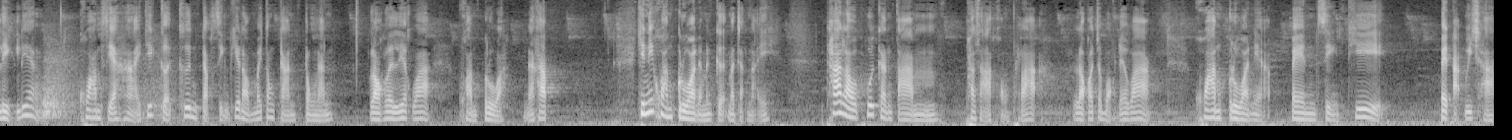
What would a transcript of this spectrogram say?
หลีกเลี่ยงความเสียหายที่เกิดขึ้นกับสิ่งที่เราไม่ต้องการตรงนั้น เราเลยเรียกว่าความกลัวนะครับ ทีนี้ความกลัวเนี่ยมันเกิดมาจากไหน ถ้าเราพูดกันตามภาษาของพระ เราก็จะบอกได้ว่า ความกลัวเนี่ย เป็นสิ่งที่เป็นอวิชชา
